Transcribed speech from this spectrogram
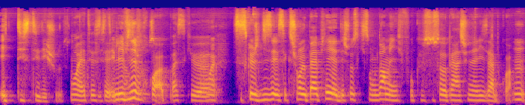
et tester des choses. Ouais, tester. les vivre, quoi. Parce que c'est ce que je disais, c'est que sur le papier, il y a des choses qui sont bien, mais il faut que ce soit opérationnalisable, quoi. Mm.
